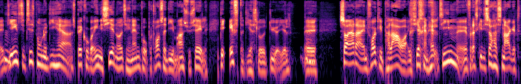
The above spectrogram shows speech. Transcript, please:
Mm. De eneste tidspunkter, de her spækhugger egentlig siger noget til hinanden på, på trods af, at de er meget sociale, det er efter, de har slået dyr ihjel. Mm. Øh, så er der en frygtelig palaver i cirka en halv time, øh, for der skal de så have snakket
